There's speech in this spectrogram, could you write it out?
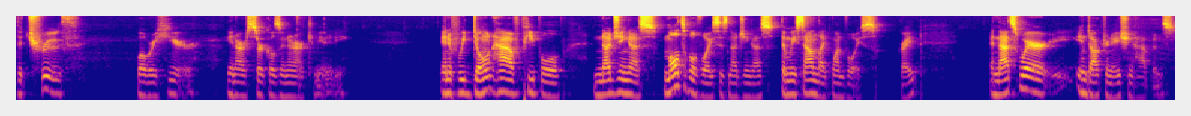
the truth while we're here in our circles and in our community. And if we don't have people nudging us, multiple voices nudging us, then we sound like one voice, right? And that's where indoctrination happens,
